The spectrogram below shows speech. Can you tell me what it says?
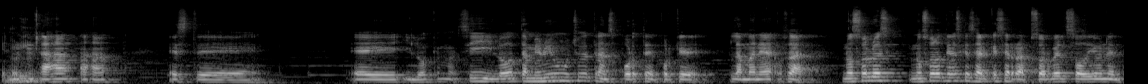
en orina. Ajá, ajá. Este eh, y luego qué más? Sí, y luego también vimos mucho de transporte porque la manera, o sea, no solo es no solo tienes que saber que se reabsorbe el sodio en el,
